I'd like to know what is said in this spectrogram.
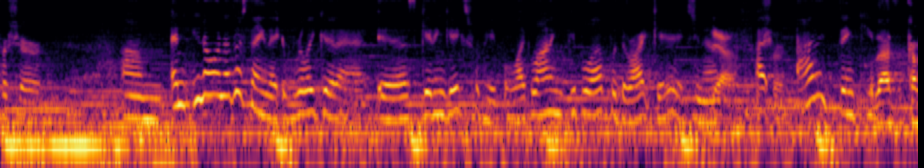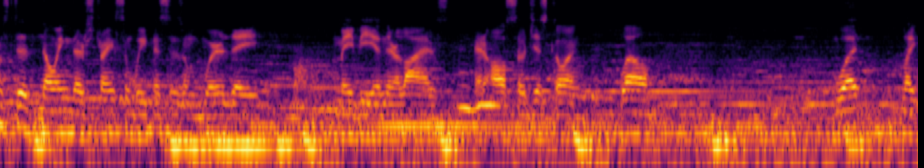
for sure. Um, and you know, another thing that you're really good at is getting gigs for people, like lining people up with the right gigs. You know, Yeah, for I, sure. I think you. Well, that comes to knowing their strengths and weaknesses and where they may be in their lives, and also just going, well, what, like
